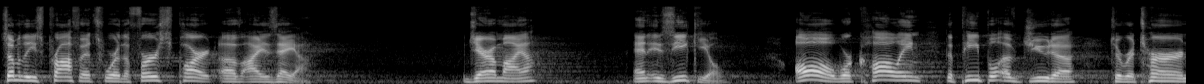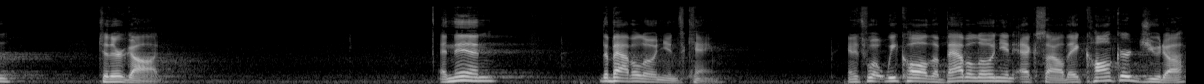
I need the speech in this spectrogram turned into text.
Some of these prophets were the first part of Isaiah. Jeremiah and Ezekiel all were calling the people of Judah to return to their God. And then the Babylonians came. And it's what we call the Babylonian exile. They conquered Judah,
